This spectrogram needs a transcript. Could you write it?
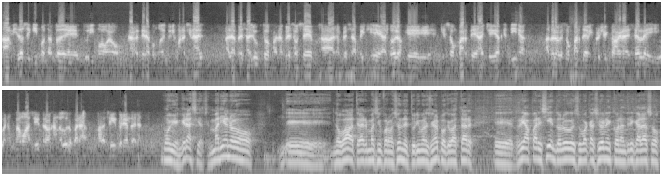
a mis dos equipos, tanto de turismo carretera como de turismo nacional, a la empresa Lufthof, a la empresa OSEP, a la empresa PG, a todos los que, son parte de HID Argentina, a todos los que son parte de mis proyectos, agradecerles y bueno, vamos a seguir trabajando duro para, para seguir peleando adelante. Muy bien, gracias. Mariano eh, nos va a traer más información del Turismo Nacional porque va a estar eh, reapareciendo luego de sus vacaciones con Andrés Galazo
